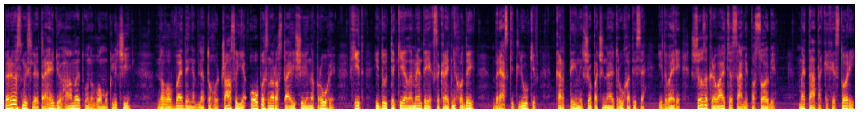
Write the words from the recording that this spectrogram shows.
переосмислює трагедію Гамлет у новому ключі. Нововведенням для того часу є опис наростаючої напруги. В хід ідуть такі елементи, як секретні ходи, брязкіт люків, картини, що починають рухатися, і двері, що закриваються самі по собі. Мета таких історій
